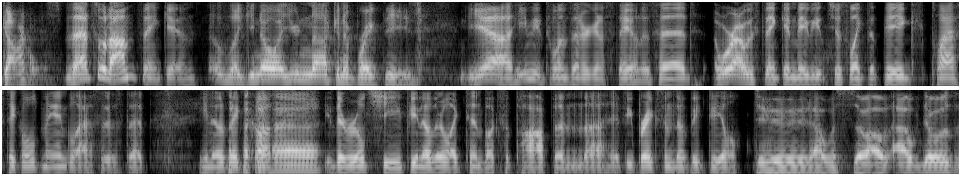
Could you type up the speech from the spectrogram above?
goggles. That's what I'm thinking. I was like, you know what? You're not going to break these. Yeah, he needs ones that are going to stay on his head. Or I was thinking maybe it's just like the big plastic old man glasses that, you know, they cost. they're real cheap. You know, they're like ten bucks a pop, and uh, if he breaks them, no big deal. Dude, I was so I, I there was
